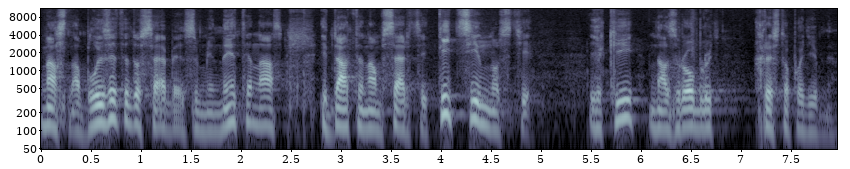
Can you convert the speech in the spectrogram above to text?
нас наблизити до себе, змінити нас і дати нам в серці ті цінності, які нас роблять христоподібними.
